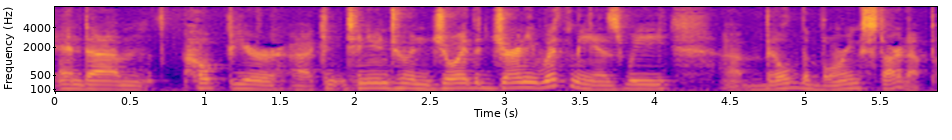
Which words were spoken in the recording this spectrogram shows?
And um, hope you're uh, continuing to enjoy the journey with me as we uh, build the boring startup.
